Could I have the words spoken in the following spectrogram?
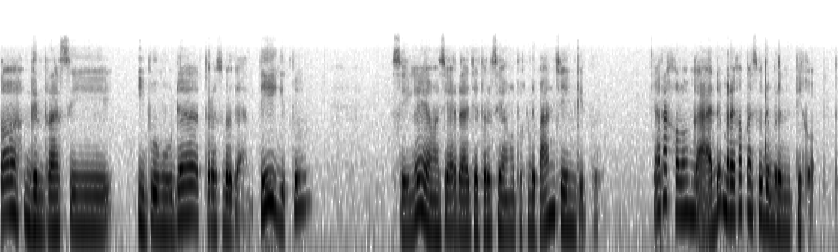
Toh generasi ibu muda terus berganti gitu sehingga ya masih ada aja terus yang untuk dipancing gitu. Karena kalau nggak ada mereka pasti udah berhenti kok gitu.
